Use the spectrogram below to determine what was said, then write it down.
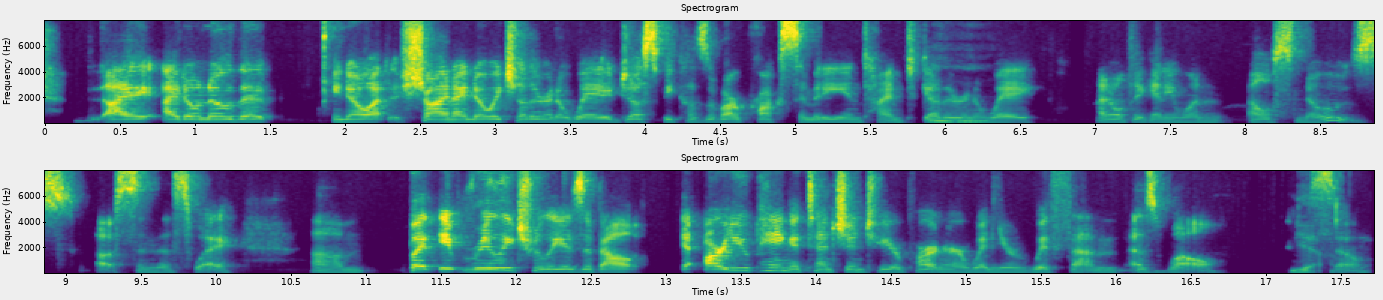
i i don't know that you know shine i know each other in a way just because of our proximity and time together mm-hmm. in a mm-hmm. way I don't think anyone else knows us in this way. Um, but it really truly is about are you paying attention to your partner when you're with them as well? Yeah. So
